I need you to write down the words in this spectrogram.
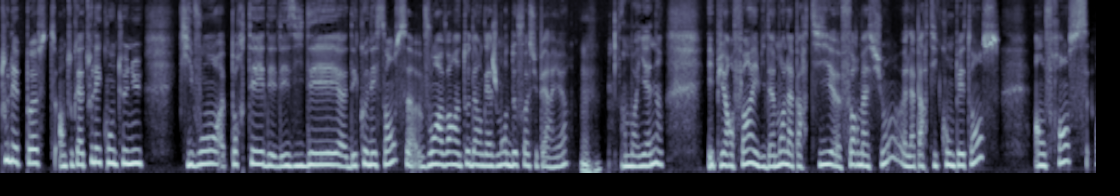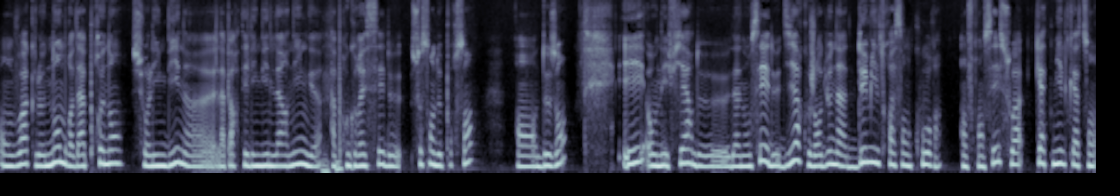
tous les posts, en tout cas tous les contenus qui vont porter des, idées, euh, des connaissances, vont avoir un taux d'engagement deux fois supérieur mhm. en moyenne. Et puis enfin, évidemment, la partie euh, formation, la partie compétences. En France, on voit que le nombre d'apprenants sur LinkedIn, euh, la partie LinkedIn Learning, a mhm. progressé de 62% en deux ans. Et on est fier d'annoncer et de dire qu'aujourd'hui, on a 2300 cours en français, soit 4400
